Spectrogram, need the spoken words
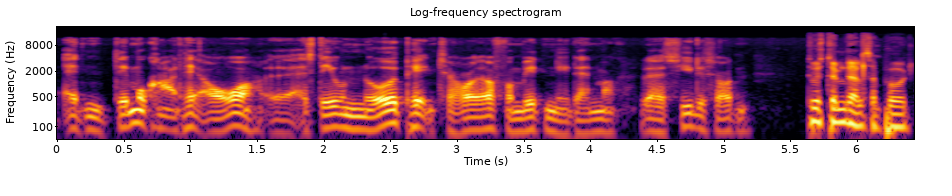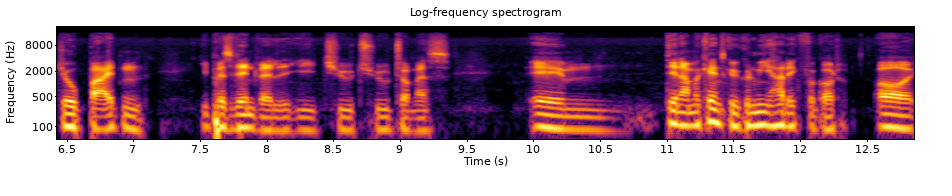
at en demokrat herover, øh, altså det er jo noget pænt til højre for midten i Danmark. Lad os sige det sådan. Du stemte altså på Joe Biden i præsidentvalget i 2020, Thomas. Øhm, den amerikanske økonomi har det ikke for godt, og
